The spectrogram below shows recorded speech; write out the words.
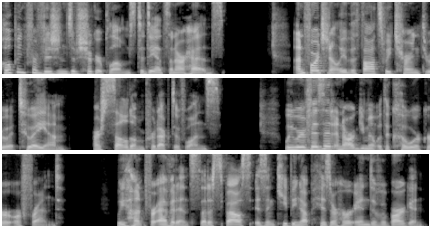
hoping for visions of sugar plums to dance in our heads. Unfortunately, the thoughts we churn through at 2 a.m. are seldom productive ones. We revisit an argument with a coworker or friend. We hunt for evidence that a spouse isn't keeping up his or her end of a bargain.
